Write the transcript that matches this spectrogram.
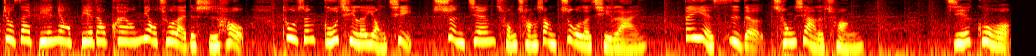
就在憋尿憋到快要尿出来的时候，兔神鼓起了勇气，瞬间从床上坐了起来，飞也似的冲下了床。结果，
